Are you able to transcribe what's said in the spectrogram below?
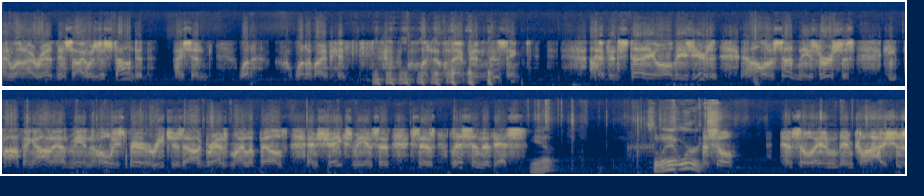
And when I read this, I was astounded. I said, "What? What have I been? what have I been missing?" I've been studying all these years, and all of a sudden these verses keep popping out at me, and the Holy Spirit reaches out, grabs my lapels, and shakes me and says, says "Listen to this." Yep. It's the way it works. And so, and so in, in Colossians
